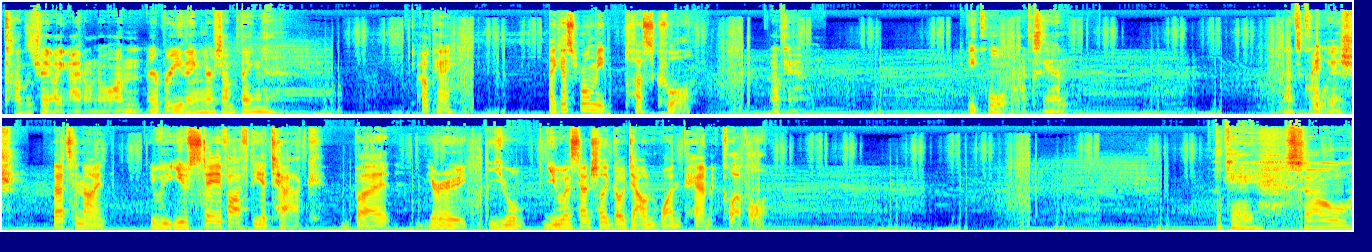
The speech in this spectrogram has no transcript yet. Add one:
Concentrate, like, I don't know, on her breathing or something. Okay. I guess roll me plus cool. Okay. Be cool, Roxanne. That's Right. coolish. That's a nine. You, you stave off the attack, but you're you you essentially go down one panic level. Okay, so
